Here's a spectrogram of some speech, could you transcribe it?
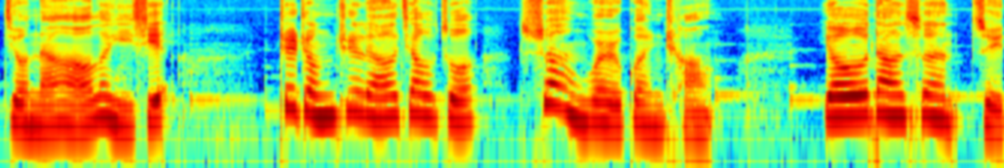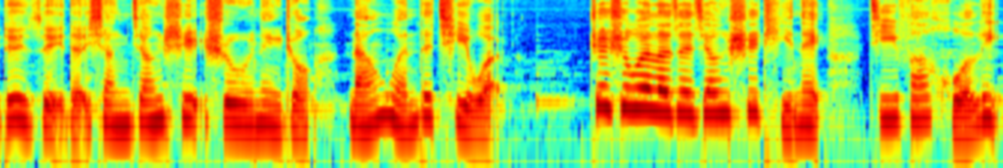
就难熬了一些。这种治疗叫做蒜味灌肠，由大蒜嘴对嘴的向僵尸输入那种难闻的气味，这是为了在僵尸体内激发活力。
